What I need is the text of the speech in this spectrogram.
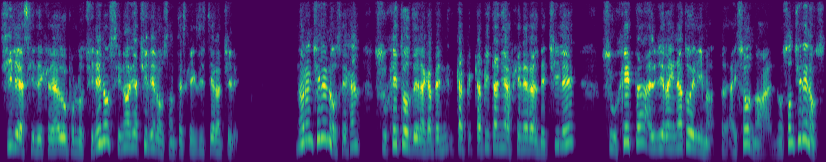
Chile ha sido creado por los chilenos si no había chilenos antes que existiera Chile? No eran chilenos, eran sujetos de la Capitanía General de Chile sujeta al virreinato de Lima. Eso no, no son chilenos.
